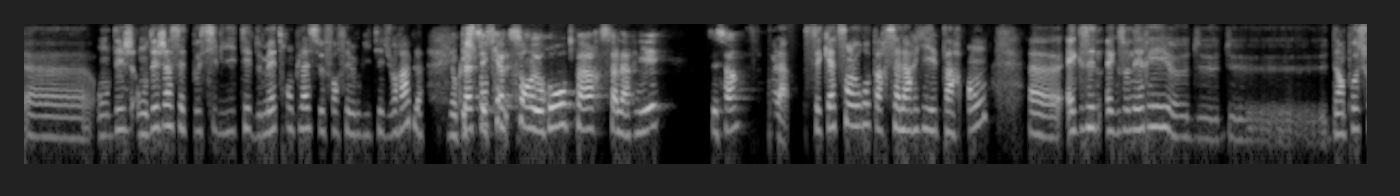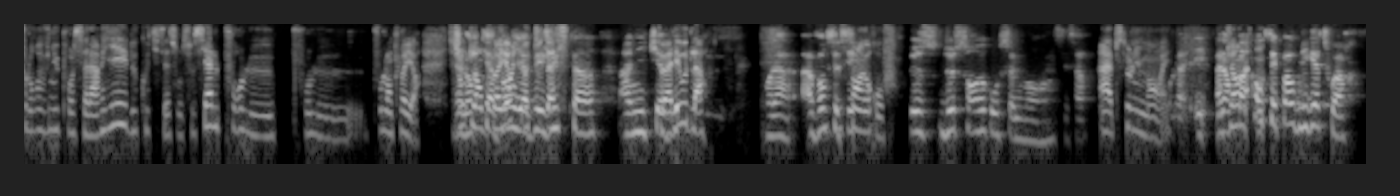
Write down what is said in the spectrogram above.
ont, déjà, ont, déjà, cette possibilité de mettre en place ce forfait mobilité durable. Donc là, c'est 400 euros par salarié c'est ça? Voilà, c'est 400 euros par salarié par an, euh, exonéré euh, d'impôts sur le revenu pour le salarié et de cotisations sociales pour le pour le pour l'employeur. Alors qu'avant il y avait juste un, un peut aller au-delà. Voilà, avant c'était 200 euros. 200 euros seulement, hein, c'est ça? Absolument, oui. alors par contre, c'est pas obligatoire.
